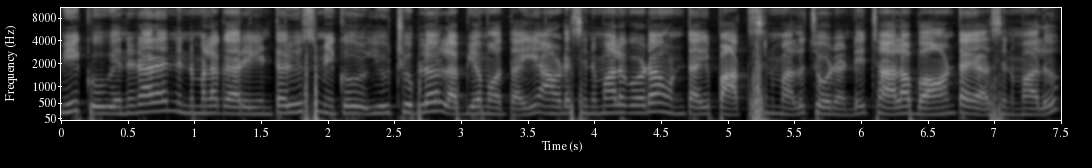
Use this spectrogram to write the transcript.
మీకు వెన్నడాల నిర్మల గారి ఇంటర్వ్యూస్ మీకు యూట్యూబ్లో లభ్యమవుతాయి. ఆవిడ సినిమాలు కూడా ఉంటాయి. పాత సినిమాలు చూడండి. చాలా బాగుంటాయి ఆ సినిమాలు.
